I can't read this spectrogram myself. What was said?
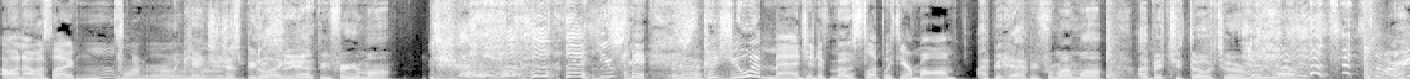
Oh, and I was like, mm-hmm Can't you just be like happy for your mom? you can't. Could you imagine if Mo slept with your mom? I'd be happy for my mom. I bet you throw it to her really well. Sorry.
